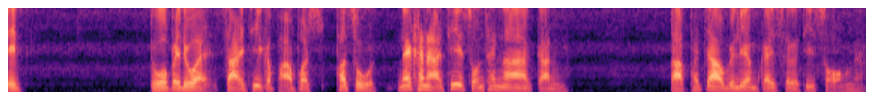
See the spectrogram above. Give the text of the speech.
ติดตัวไปด้วย ใส่ที่กระเป๋าพระพระสูตร ในขณะที่สนทนากันตับพระเจ้าวิลเลียมไกเซอร์ที่สองนะ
